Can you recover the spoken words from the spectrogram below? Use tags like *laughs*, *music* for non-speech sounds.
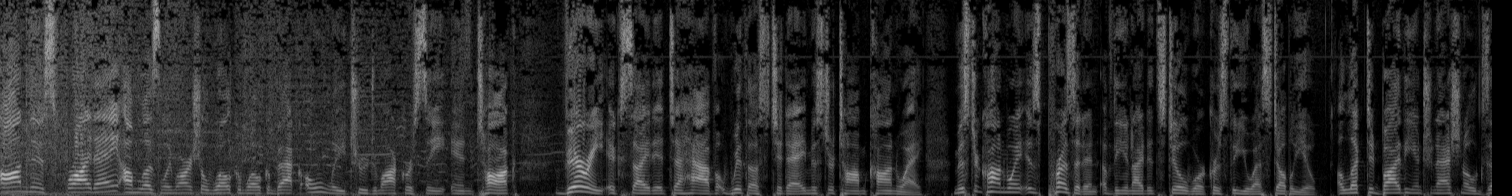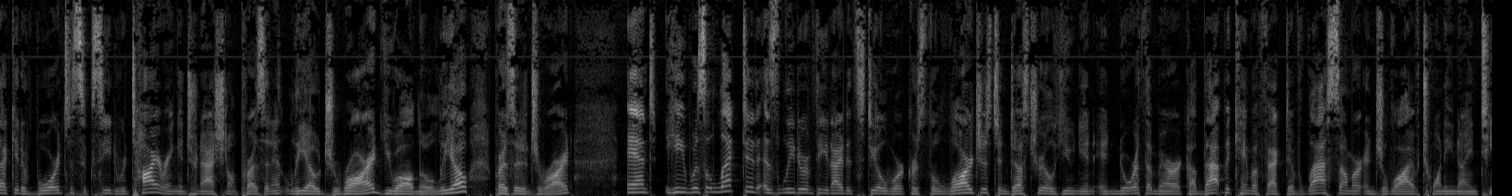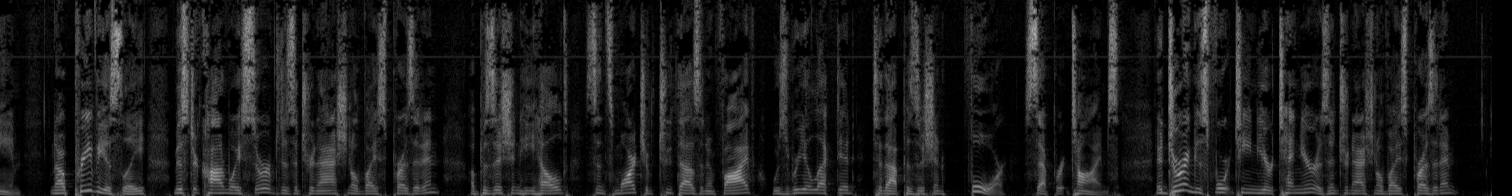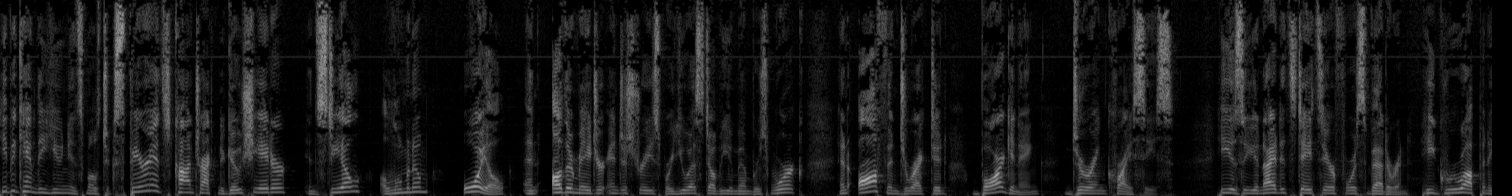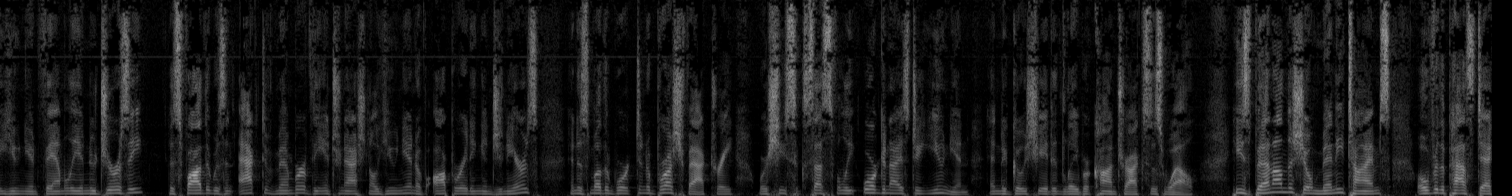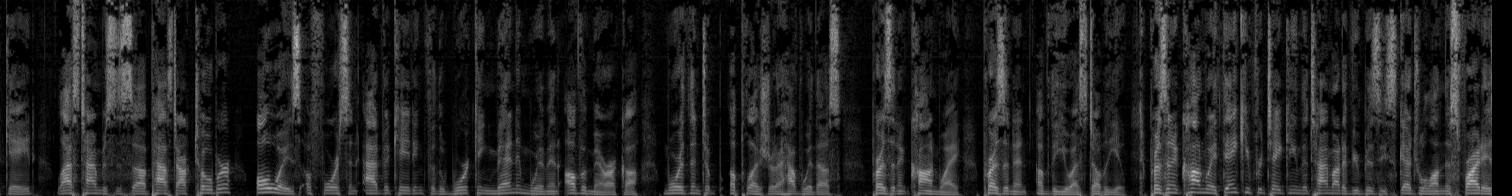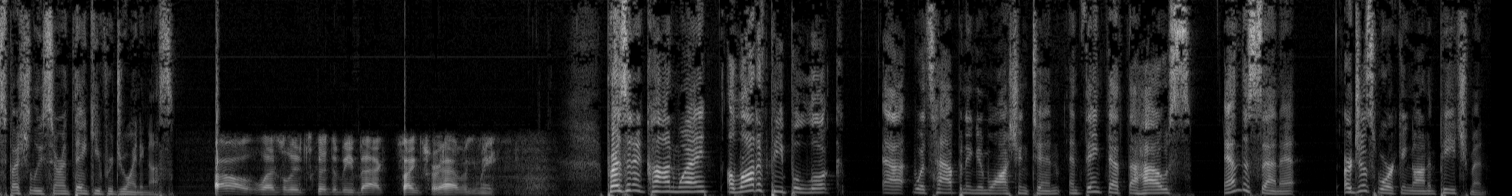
On this Friday. I'm Leslie Marshall. Welcome, welcome back. Only true democracy in talk. Very excited to have with us today Mr. Tom Conway. Mr. Conway is president of the United Steelworkers, the USW, elected by the International Executive Board to succeed retiring international president Leo Gerard. You all know Leo, President Gerard. And he was elected as leader of the United Steelworkers, the largest industrial union in North America. That became effective last summer in July of 2019. Now, previously, Mr. Conway served as international vice president, a position he held since March of 2005, was reelected to that position four separate times. And during his 14 year tenure as international vice president, he became the union's most experienced contract negotiator in steel, aluminum, oil, and other major industries where USW members work, and often directed bargaining during crises. He is a United States Air Force veteran. He grew up in a union family in New Jersey. His father was an active member of the International Union of Operating Engineers, and his mother worked in a brush factory where she successfully organized a union and negotiated labor contracts as well. He's been on the show many times over the past decade. Last time was this uh, past October. Always a force in advocating for the working men and women of America. More than a pleasure to have with us President Conway, President of the USW. President Conway, thank you for taking the time out of your busy schedule on this Friday, especially, sir, and thank you for joining us. Oh, Leslie, it's good to be back. Thanks for having me. President Conway, a lot of people look at what's happening in Washington and think that the House and the Senate are just working on impeachment.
